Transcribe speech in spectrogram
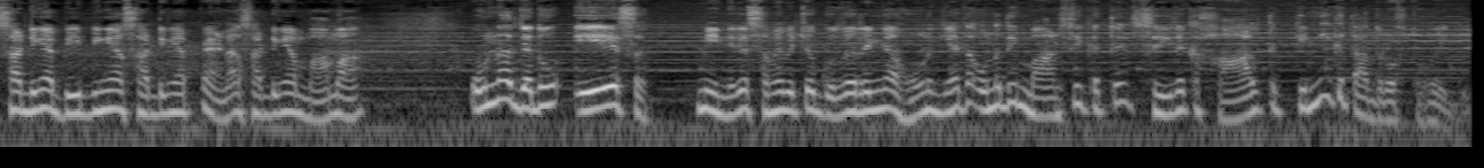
ਸਾਡੀਆਂ ਬੀਬੀਆਂ, ਸਾਡੀਆਂ ਭੈਣਾਂ, ਸਾਡੀਆਂ ਮਾਵਾਂ, ਉਹਨਾਂ ਜਦੋਂ ਇਸ ਮਹੀਨੇ ਦੇ ਸਮੇਂ ਵਿੱਚੋਂ ਗੁਜ਼ਰ ਰਹੀਆਂ ਹੋਣਗੀਆਂ, ਤਾਂ ਉਹਨਾਂ ਦੀ ਮਾਨਸਿਕ ਅਤੇ ਸਰੀਰਕ ਹਾਲਤ ਕਿੰਨੀ ਕੁ ਤੰਦਰੁਸਤ ਹੋਏਗੀ?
